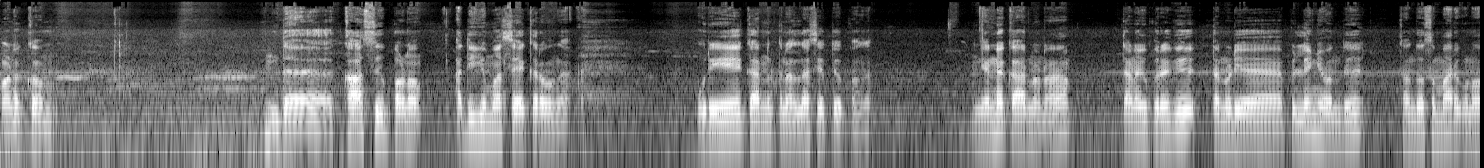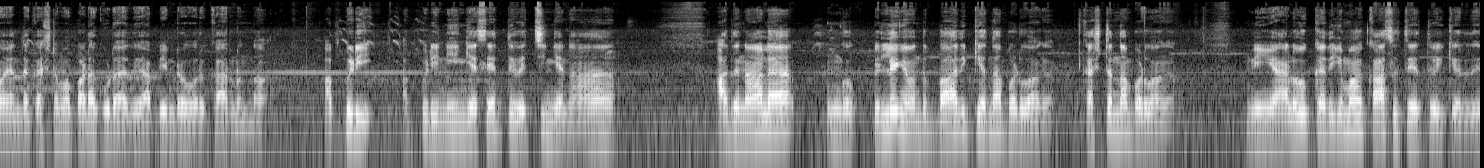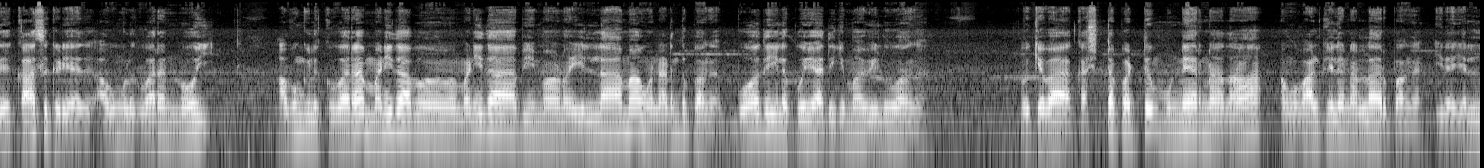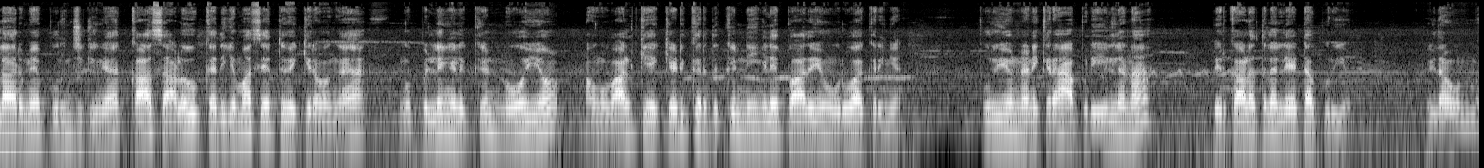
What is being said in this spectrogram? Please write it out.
வணக்கம். இந்த காசு பணம் அதிகமாக சேர்க்குறவங்க ஒரே காரணத்தினால தான் சேர்த்து வைப்பாங்க. என்ன காரணம்னா தனக்கு பிறகு தன்னுடைய பிள்ளைங்க வந்து சந்தோஷமாக இருக்கணும் எந்த கஷ்டமாக படக்கூடாது அப்படின்ற ஒரு காரணம்தான். அப்படி அப்படி நீங்கள் சேர்த்து வச்சிங்கன்னா அதனால உங்கள் பிள்ளைங்க வந்து பாதிக்க தான் படுவாங்க கஷ்டம்தான் படுவாங்க. நீங்கள் அளவுக்கு அதிகமாக காசு சேர்த்து வைக்கிறது காசு கிடையாது. அவங்களுக்கு வர நோய் அவங்களுக்கு வர மனிதாப மனிதாபிமானம் இல்லாமல் அவங்க நடந்துப்பாங்க. போதையில் போய் அதிகமாக விழுவாங்க. ஓகேவா கஷ்டப்பட்டு முன்னேறினா தான் அவங்க வாழ்க்கையில் நல்லா இருப்பாங்க. இதை எல்லாருமே புரிஞ்சுக்குங்க. காசு அளவுக்கு அதிகமாக சேர்த்து வைக்கிறவங்க உங்கள் பிள்ளைங்களுக்கு நோயும் அவங்க வாழ்க்கையை கெடுக்கிறதுக்கு நீங்களே பாதையும் உருவாக்குறீங்க. புரியும்னு நினைக்கிறேன். அப்படி இல்லைன்னா பிற்காலத்தில் லேட்டாக புரியும். இதுதான் உண்மை.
